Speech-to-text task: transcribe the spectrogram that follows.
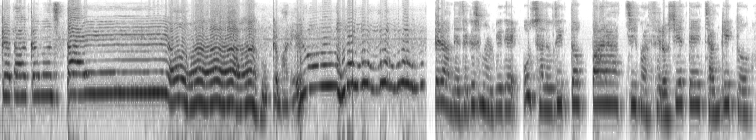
¿qué tal? ¿Cómo estáis? ¡Qué mareo! Pero antes de que se me olvide, un saludito para Chima07, Changuito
